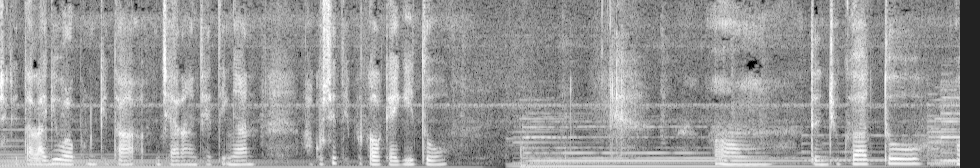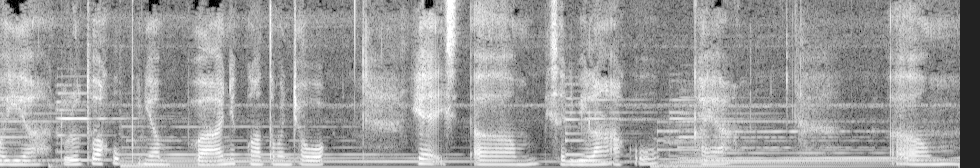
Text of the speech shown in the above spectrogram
cerita lagi walaupun kita jarang chattingan. Aku sih tipikal kayak gitu. Um, dan juga tuh oh iya dulu tuh aku punya banyak banget teman cowok ya um, bisa dibilang aku kayak um,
